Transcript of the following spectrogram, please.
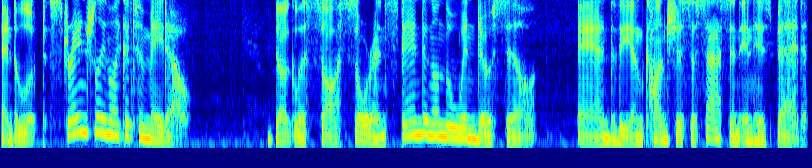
and looked strangely like a tomato. Douglas saw Soren standing on the windowsill and the unconscious assassin in his bed,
